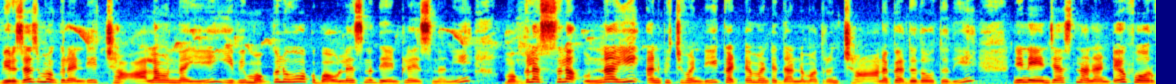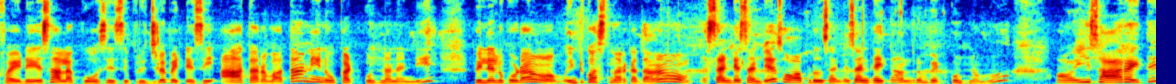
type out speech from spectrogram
విరజాజ్ మొగ్గలు అండి చాలా ఉన్నాయి. ఇవి మొగ్గలు ఒక బౌల్ వేసిన దేంట్లో వేసినని మొగ్గలు అస్సలు ఉన్నాయి అనిపించవండి. కట్టామంటే దండ మాత్రం చాలా పెద్దదవుతుంది. నేను ఏం చేస్తున్నానంటే ఫోర్ ఫైవ్ డేస్ అలా కోసేసి ఫ్రిడ్జ్లో పెట్టేసి ఆ తర్వాత నేను కట్టుకుంటున్నానండి. పిల్లలు కూడా ఇంటికి వస్తున్నారు కదా. సండే సండే సో అప్పుడు సండే సండే అయితే అందరం పెట్టుకుంటున్నాము. ఈసారి అయితే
